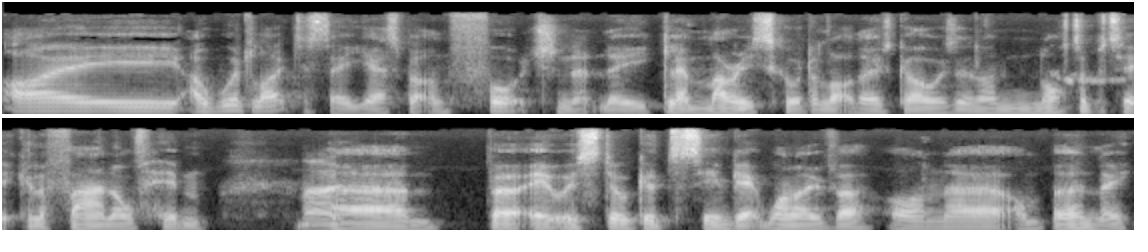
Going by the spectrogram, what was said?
I I would like to say yes, but unfortunately, Glenn Murray scored a lot of those goals, and I'm not a particular fan of him. No. Um, but it was still good to see him get one over on uh, on Burnley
